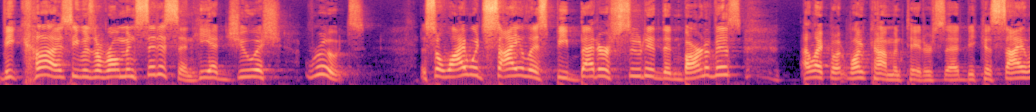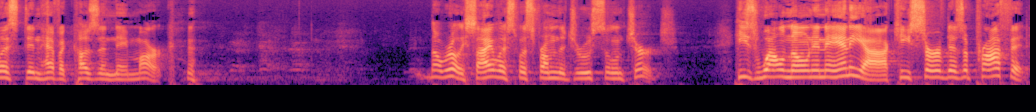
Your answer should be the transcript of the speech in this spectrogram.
because he was a Roman citizen. He had Jewish roots. So, why would Silas be better suited than Barnabas? I like what one commentator said because Silas didn't have a cousin named Mark. no, really, Silas was from the Jerusalem church. He's well known in Antioch. He served as a prophet,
